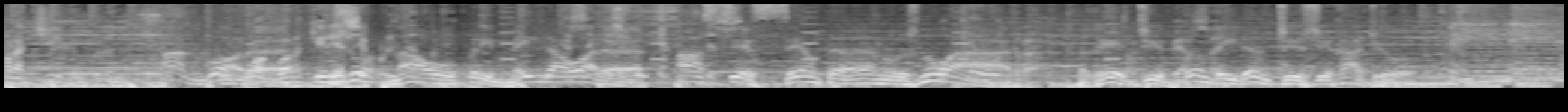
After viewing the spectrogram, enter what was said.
deu para ti, Rio Grande do Sul. Agora, agora querer Jornal ser Primeira Hora, há 60 anos no ar. Outra, Rede Bandeirantes de Rádio. Enrolação,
